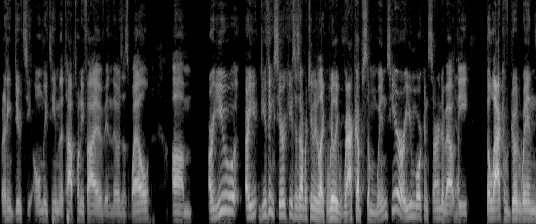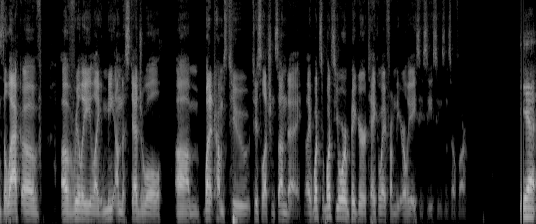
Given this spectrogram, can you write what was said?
But I think Duke's the only team in the top 25 in those as well. Um, are you are you do you think Syracuse has opportunity to like really rack up some wins here, or are you more concerned about yeah. the the lack of good wins, the lack of of really like meat on the schedule um, when it comes to to Selection Sunday? Like, what's what's your bigger takeaway from the early ACC season so far? Yeah,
